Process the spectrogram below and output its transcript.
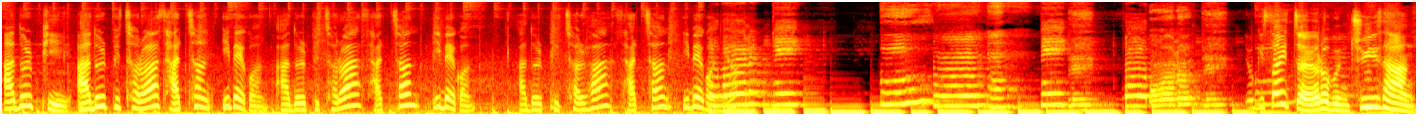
아돌피, 아돌피 철화 4,200원, 아돌피 철화 4,200원, 아돌피 철화 4,200원이요. 여기 써있죠 여러분 주의사항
